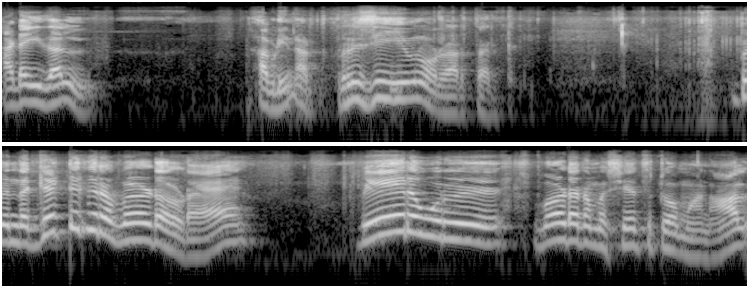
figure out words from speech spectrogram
அடைதல் அப்படின்னு அர்த்தம் ரிசீவ்னு ஒரு அர்த்தம் இருக்குது இப்போ இந்த கெட்டுங்கிற வேர்டோட வேறு ஒரு வேர்டை நம்ம சேர்த்துட்டோமானால்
